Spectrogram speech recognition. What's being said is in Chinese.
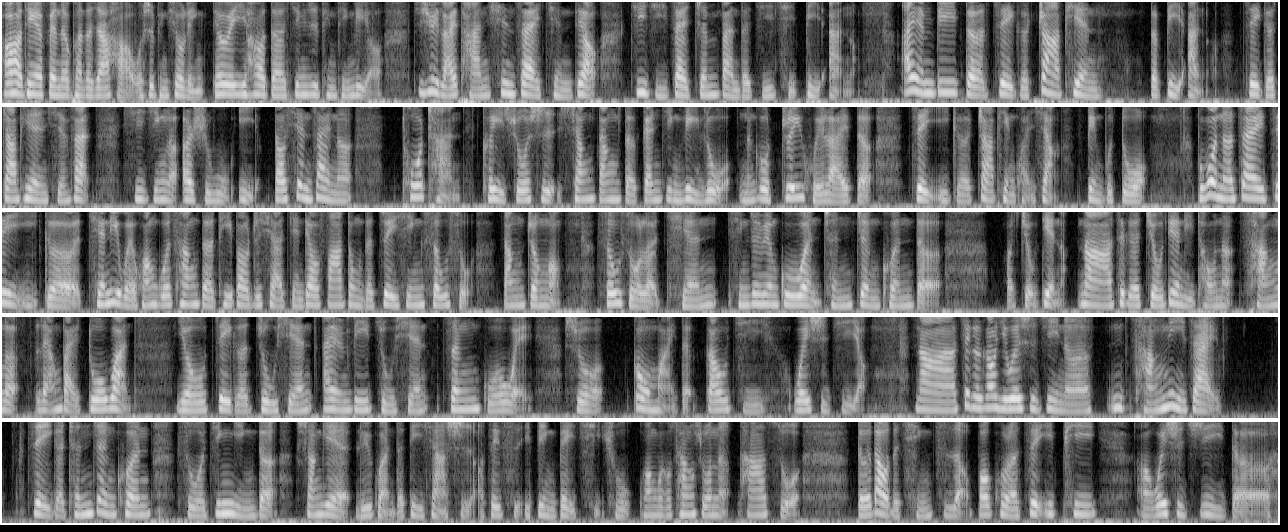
好好听 FM 的朋友，大家好，我是平秀玲。六月一号的今日评评理哦，继续来谈现在减掉积极在侦办的几起弊案呢、哦。IMB 的这个诈骗的弊案，这个诈骗嫌犯吸金了二十五亿，到现在呢脱产可以说是相当的干净利落，能够追回来的这一个诈骗款项并不多。不过呢，在这一个前立委黄国昌的提报之下，检调发动的最新搜索当中哦，搜索了前行政院顾问陈振坤的呃酒店了、啊。那这个酒店里头呢，藏了两百多万，由这个主嫌 IMB 主嫌曾国伟所购买的高级威士忌哦。那这个高级威士忌呢，藏匿在。这个陈振坤所经营的商业旅馆的地下室啊，这次一并被起出。黄国昌说呢，他所得到的情资啊，包括了这一批呃威士忌的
